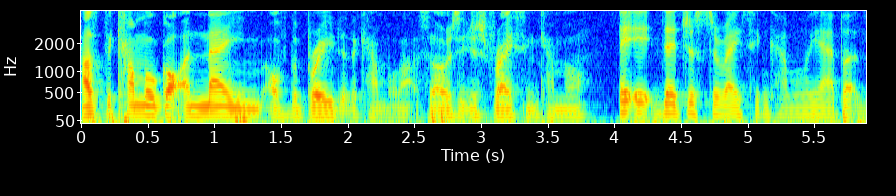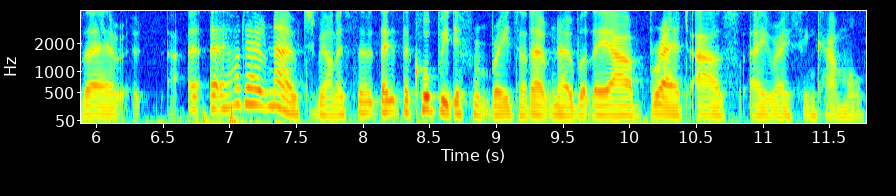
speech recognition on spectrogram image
has the camel got a name of the breed of the camel? That's or is it just racing camel? It, it, they're just a racing camel, yeah, but they're. I, I don't know, to be honest. There, there, there could be different breeds, I don't know, but they are bred as a racing camel.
